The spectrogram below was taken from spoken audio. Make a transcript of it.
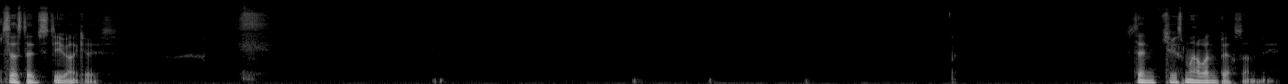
Ça, c'était du Steve en Chris. C'était une crissement bonne personne, mais.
